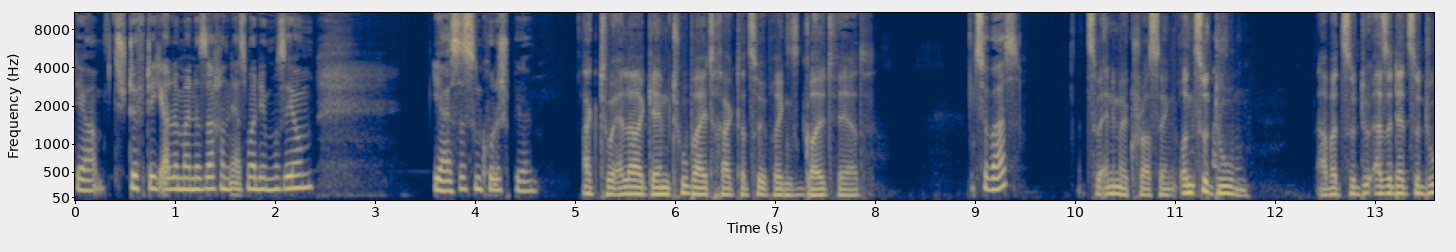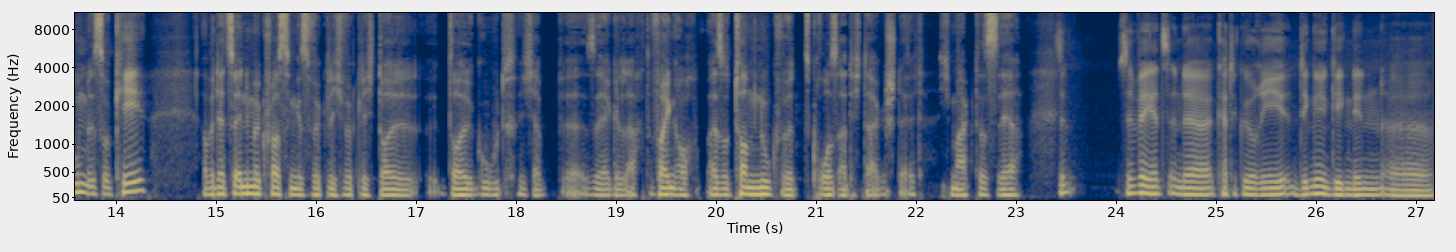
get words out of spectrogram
ja, stifte ich alle meine Sachen erstmal dem Museum. Ja, es ist ein cooles Spiel. Aktueller Game 2 Beitrag dazu übrigens Gold wert. Zu was? Zu Animal Crossing und zu Doom. Aber zu, also der zu Doom ist okay, aber der zu Animal Crossing ist wirklich, wirklich doll, doll gut. Ich habe äh, sehr gelacht. Vor allem auch, also Tom Nook wird großartig dargestellt. Ich mag das sehr. Sind, sind wir jetzt in der Kategorie Dinge gegen den äh,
